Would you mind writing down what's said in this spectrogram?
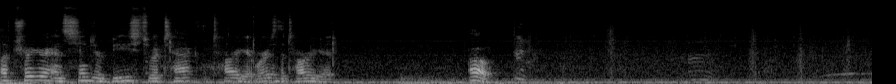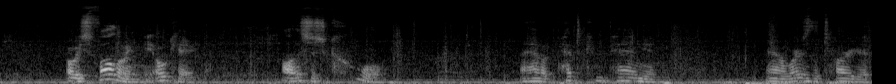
Left trigger and send your beast to attack the target. Where's the target? Oh. Oh, he's following me. Okay. Oh, this is cool. I have a pet companion. Now, where's the target?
